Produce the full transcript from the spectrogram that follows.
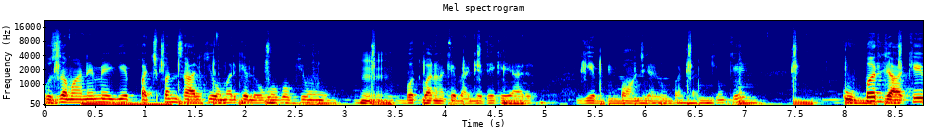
اس زمانے میں یہ پچپن سال کی عمر کے لوگوں کو کیوں بت بنا کے بیٹھے تھے کہ یار یہ پہنچ گئے اوپر تک؟ کیونکہ اوپر جا کے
